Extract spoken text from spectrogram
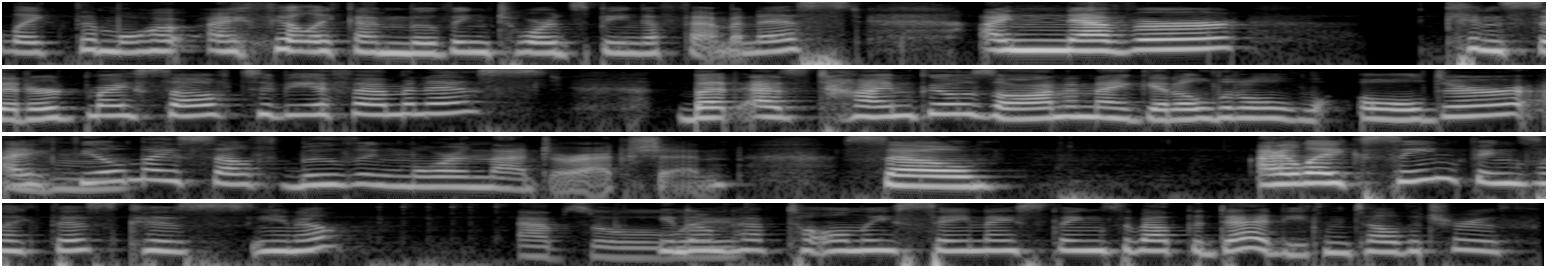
like the more I feel like I'm moving towards being a feminist. I never considered myself to be a feminist, but as time goes on and I get a little older, mm-hmm. I feel myself moving more in that direction. So I like seeing things like this cuz, you know, absolutely. You don't have to only say nice things about the dead. You can tell the truth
